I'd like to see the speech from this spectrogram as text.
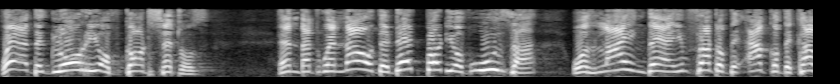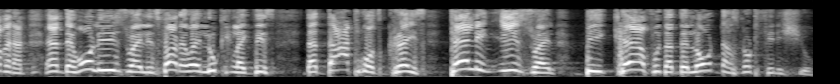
where the glory of God settles. And that when now the dead body of Uzzah was lying there in front of the Ark of the Covenant and the whole Israel is far away looking like this, that that was grace telling Israel, be careful that the Lord does not finish you.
